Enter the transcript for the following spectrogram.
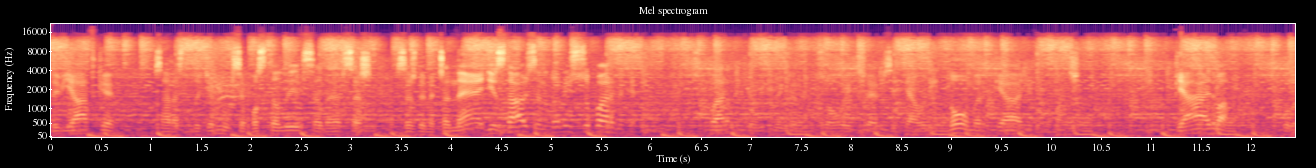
дев'ятки. Зараз не дотягнувся, постелився, але все ж все ж до м'яча не дістався. Натомість суперники. Суперники відповідно реалізовують взяття воріт номер 5 у матчі. 5-2. Коли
